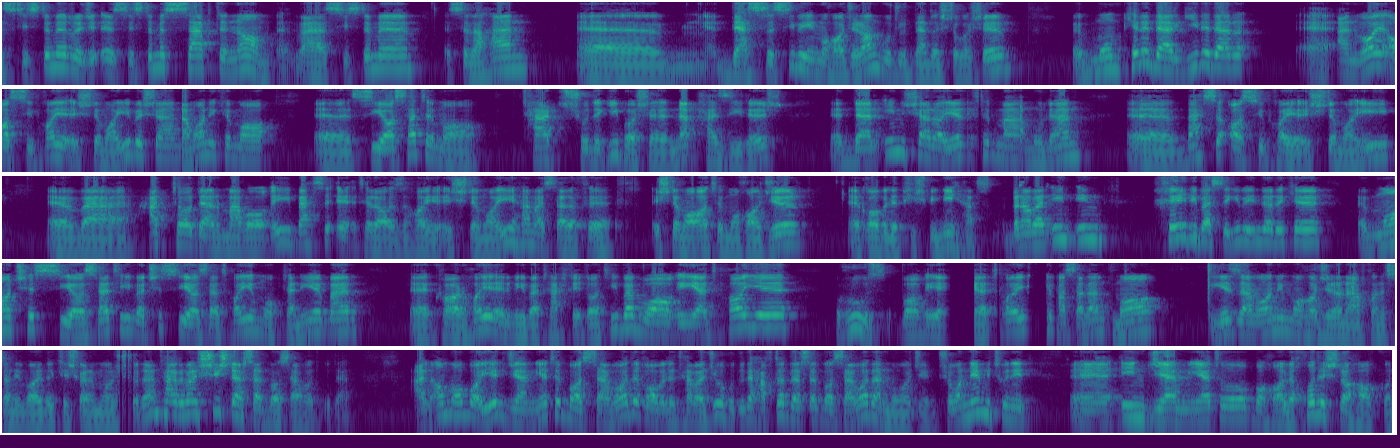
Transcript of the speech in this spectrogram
سیستم رج... سیستم ثبت نام و سیستم اصطلاحا دسترسی به این مهاجران وجود نداشته باشه ممکنه درگیر در انواع آسیب های اجتماعی بشن. زمانی که ما سیاست ما ترد شدگی باشه نه پذیرش در این شرایط معمولا بحث آسیب های اجتماعی و حتی در مواقعی بحث اعتراض های اجتماعی هم از طرف اجتماعات مهاجر قابل پیش بینی هست. بنابراین این خیلی بستگی به این داره که ما چه سیاستی و چه سیاست های مبتنی بر کارهای علمی و تحقیقاتی و واقعیت های روز واقعیت های مثلا ما یه زمانی مهاجران افغانستانی وارد کشور ما شدن تقریبا 6 درصد باسواد بودن. الان ما با یک جمعیت باسواد قابل توجه حدود 70 درصد باسوادن مواجهیم شما نمی‌تونید این جمعیت رو با حال خودش رها کنید.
